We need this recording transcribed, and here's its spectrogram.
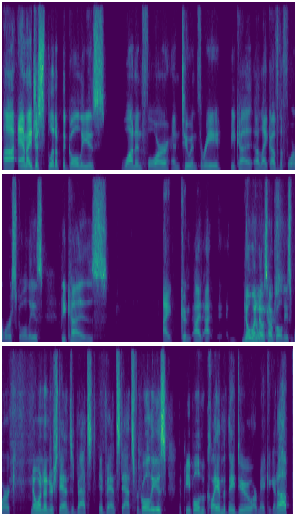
Uh, and I just split up the goalies one and four and two and three because uh, like of the four worst goalies because I couldn't I, I no one No knows how goalies work. No one understands advanced advanced stats for goalies. The people who claim that they do are making it up.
